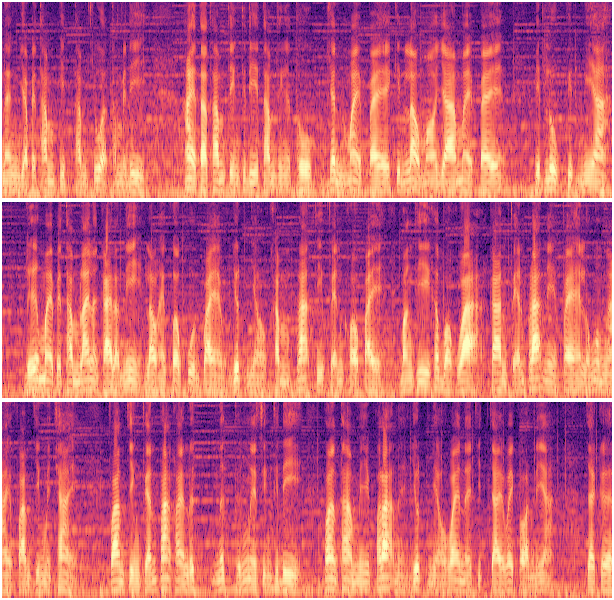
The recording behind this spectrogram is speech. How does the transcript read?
หนึ่งอย่าไปทำผิดทำชั่วทำไม่ดี ให้ถ้าทำสิ่งที่ดีทำสิ่งที่ถูก เช่นไม่ไปกินเหล้าเมายาไม่ไปผิดลูกผิดเมียหรือไม่ไปทำร้ายร่างกายเหล่านี้ เราให้ควบคุมไปยึดเหนี่ยวคำพระที่แฝนคอไป บางทีเขาบอกว่าการแฝนพระนี่ไปให้หลงงมงายความจริงไม่ใช่ ความจริงแฝนพระให้ลึกนึกถึงในสิ่งที่ดี เพราะถ้ามีพระนี่ยึดเหนี่ยวไว้ในจิตใจไว้ก่อนเนี่ยจะเกิด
